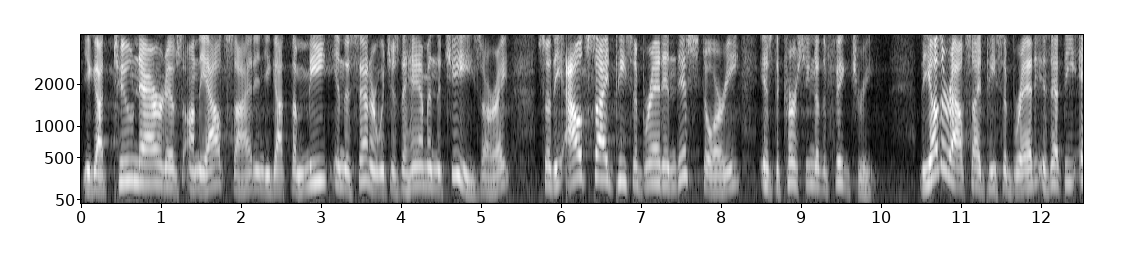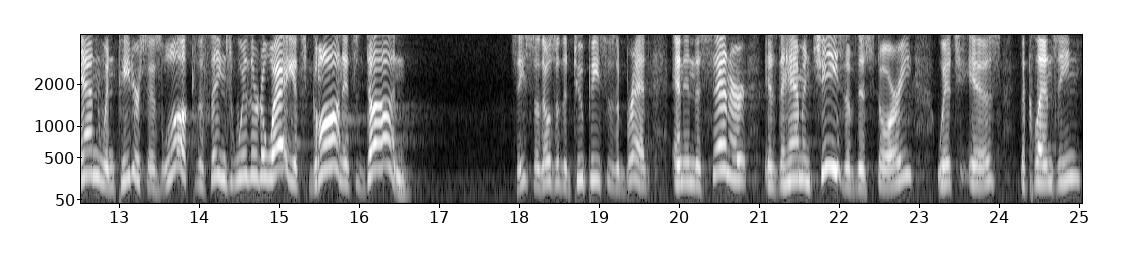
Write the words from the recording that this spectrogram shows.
You got two narratives on the outside and you got the meat in the center, which is the ham and the cheese, all right? So the outside piece of bread in this story is the cursing of the fig tree. The other outside piece of bread is at the end when Peter says, Look, the thing's withered away. It's gone. It's done. See, so those are the two pieces of bread. And in the center is the ham and cheese of this story, which is the cleansing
